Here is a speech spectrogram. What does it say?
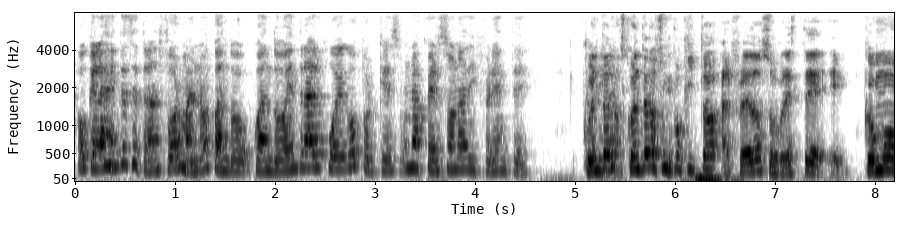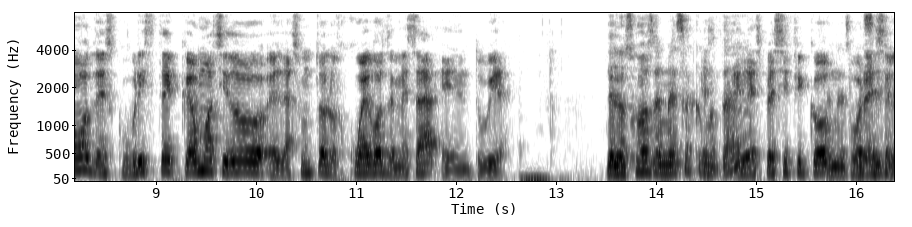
o que la gente se transforma, ¿no? Cuando cuando entra al juego porque es una persona diferente. Cuéntanos, cuéntanos un poquito, Alfredo, sobre este, eh, cómo descubriste, cómo ha sido el asunto de los juegos de mesa en tu vida. De los juegos de mesa como Es- tal. En específico, en por ese específico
